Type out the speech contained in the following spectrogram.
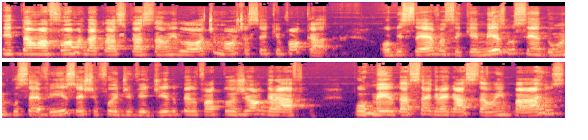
então a forma da classificação em lote mostra-se equivocada. Observa-se que, mesmo sendo o único serviço, este foi dividido pelo fator geográfico, por meio da segregação em bairros,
